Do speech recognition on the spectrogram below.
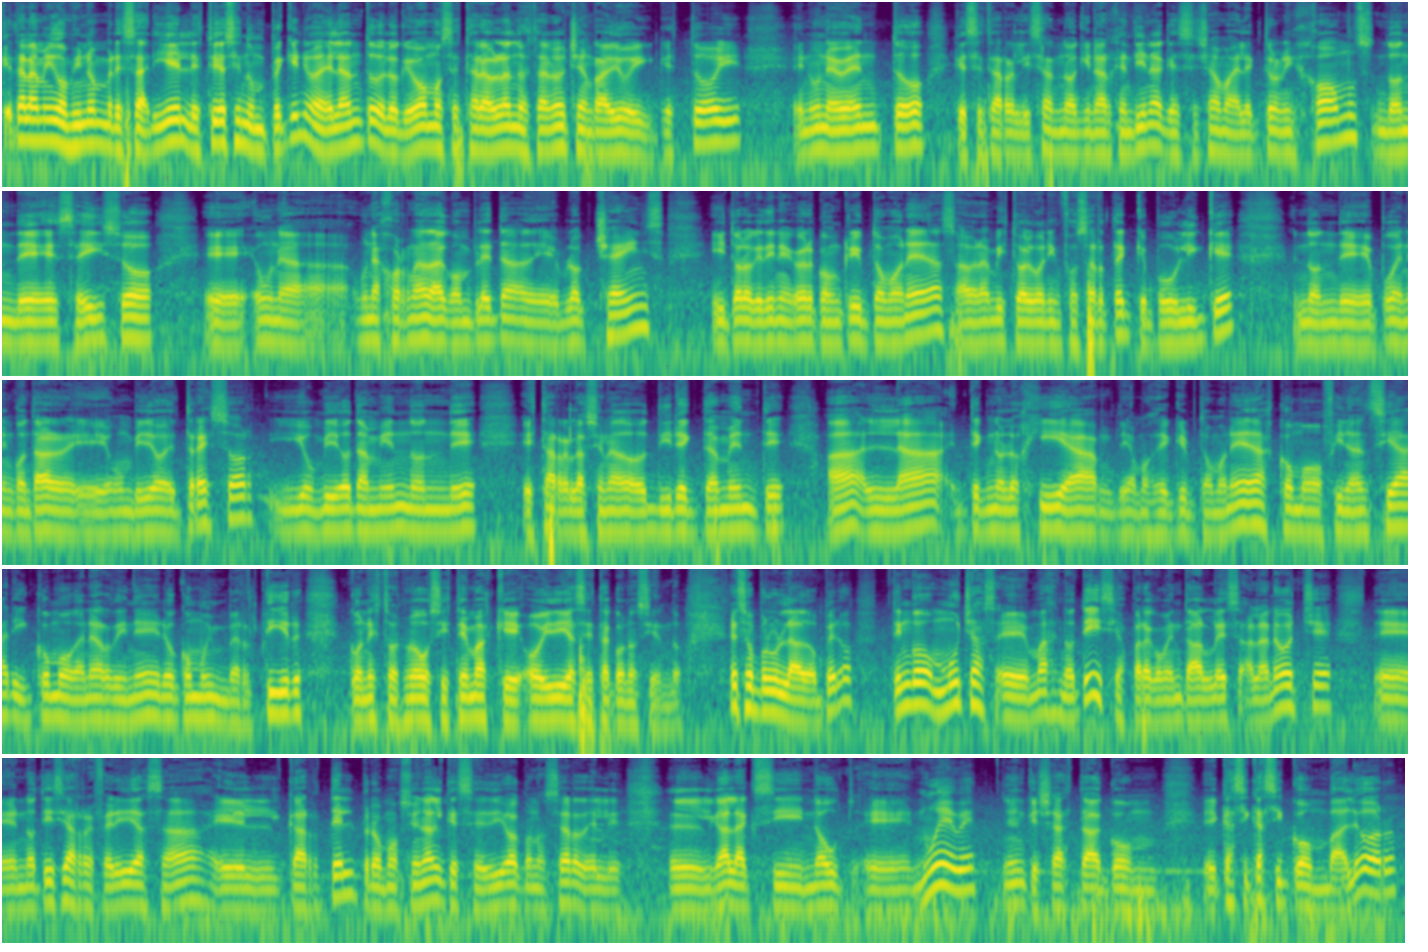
¿Qué tal amigos? Mi nombre es Ariel, estoy haciendo un pequeño adelanto de lo que vamos a estar hablando esta noche en Radio I, que estoy en un evento que se está realizando aquí en Argentina que se llama Electronic Homes, donde se hizo eh, una, jornada completa de blockchains y todo lo que tiene que ver con criptomonedas. Habrán visto algo en Infocertec que publiqué, donde pueden encontrar eh, un video de Trezor y un video también donde está relacionado directamente a la tecnología, digamos, de criptomonedas, cómo financiar y cómo ganar dinero, cómo invertir con estos nuevos sistemas que hoy día se está conociendo. Eso por un lado, pero tengo muchas eh, más noticias para comentarles a la noche, eh, noticias referidas a el cartel promocional que se dio a conocer del Galaxy Note 9, eh, que ya está con casi casi con valor.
